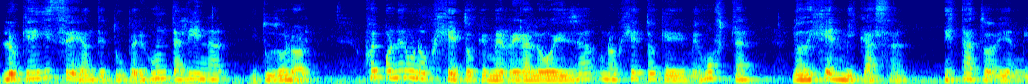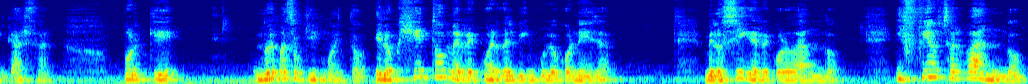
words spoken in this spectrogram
Lo que hice ante tu pregunta, Lina, y tu dolor, fue poner un objeto que me regaló ella, un objeto que me gusta, lo dejé en mi casa, está todavía en mi casa, porque no es masoquismo esto, el objeto me recuerda el vínculo con ella, me lo sigue recordando, y fui observando,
